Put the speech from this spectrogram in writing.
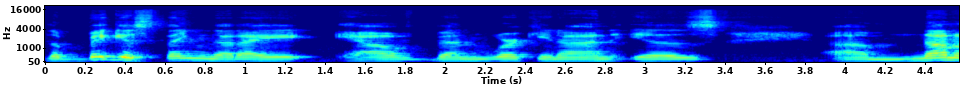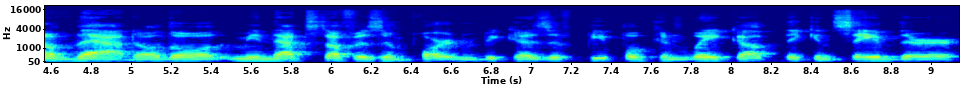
the biggest thing that I have been working on is, um, none of that. Although I mean that stuff is important because if people can wake up, they can save their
